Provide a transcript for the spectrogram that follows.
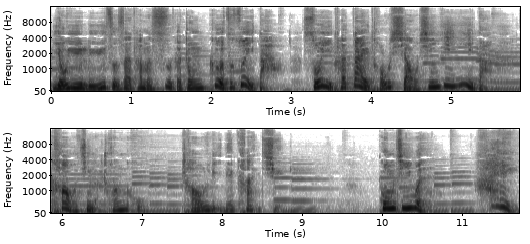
由于驴子在他们四个中个子最大，所以他带头小心翼翼的靠近了窗户，朝里面看去。公鸡问：“嘿，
